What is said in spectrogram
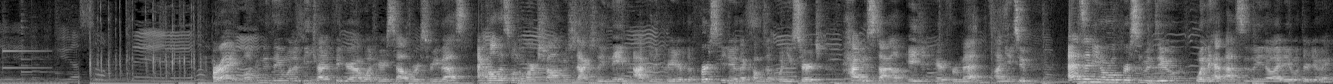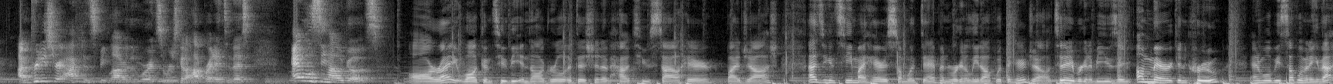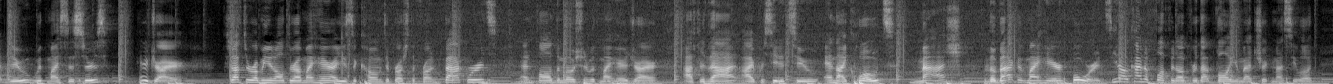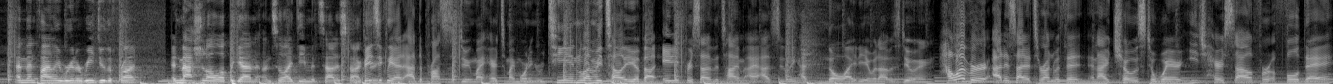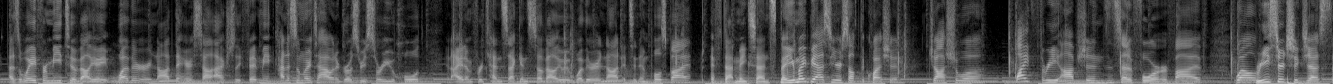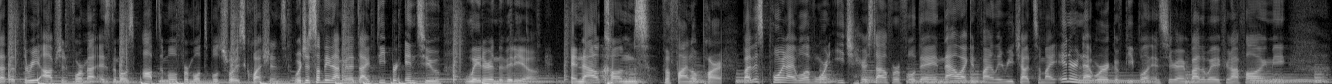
Alright, welcome to day one of me trying to figure out what hairstyle works for me best. I call this one the Mark Sean, which is actually named after the creator of the first video that comes up when you search how to style Asian hair for men on YouTube as any normal person would do when they have absolutely no idea what they're doing. I'm pretty sure actions speak louder than words, so we're just gonna hop right into this and we'll see how it goes. Alright, welcome to the inaugural edition of How to Style Hair by Josh. As you can see, my hair is somewhat damp and we're gonna lead off with the hair gel. Today we're gonna be using American Crew and we'll be supplementing that do with my sister's hair dryer. So after rubbing it all throughout my hair, I used a comb to brush the front backwards and followed the motion with my hair dryer. After that, I proceeded to, and I quote, mash the back of my hair forwards. You know, kind of fluff it up for that volumetric messy look. And then finally, we're gonna redo the front and mash it all up again until I deem it satisfactory. Basically, I'd add the process of doing my hair to my morning routine. Let me tell you, about 80% of the time, I absolutely had no idea what I was doing. However, I decided to run with it and I chose to wear each hairstyle for a full day as a way for me to evaluate whether or not the hairstyle actually fit me. Kind of similar to how in a grocery store you hold an item for 10 seconds to evaluate whether or not it's an impulse buy, if that makes sense. Now, you might be asking yourself the question, Joshua, why three options instead of four or five? Well, research suggests that the three option format is the most optimal for multiple choice questions, which is something that I'm gonna dive deeper into later in the video. And now comes the final part. By this point, I will have worn each hairstyle for a full day, and now I can finally reach out to my inner network of people on Instagram. By the way, if you're not following me,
